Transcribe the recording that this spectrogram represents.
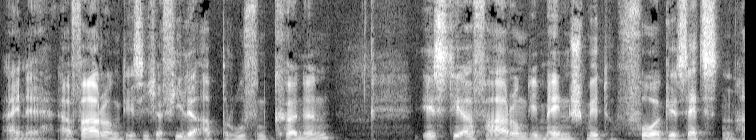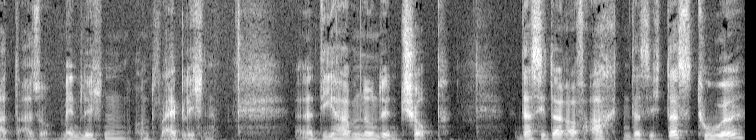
Eine Erfahrung, die sicher viele abrufen können, ist die Erfahrung, die Mensch mit Vorgesetzten hat, also männlichen und weiblichen. Äh, die haben nun den Job, dass sie darauf achten, dass ich das tue,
